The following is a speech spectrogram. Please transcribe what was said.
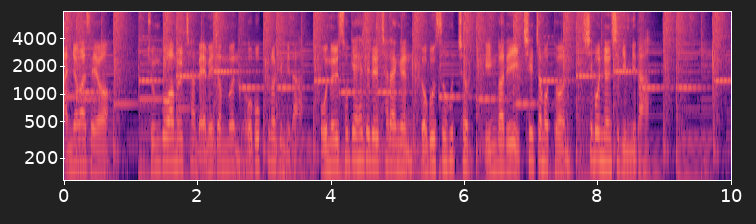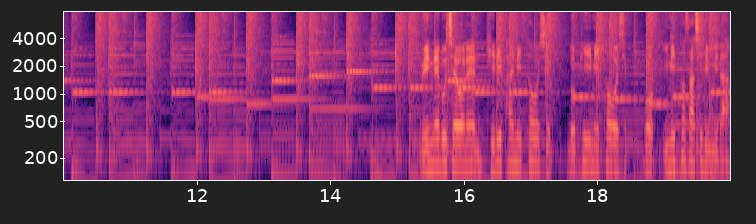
안녕하세요. 중고화물차 매매 전문 오복트럭입니다. 오늘 소개해드릴 차량은 노부스 후축 윙바디 7.5톤 15년식입니다. 윙 내부 재원은 길이 8m 50, 높이 2m 50, 고 2m 40입니다.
